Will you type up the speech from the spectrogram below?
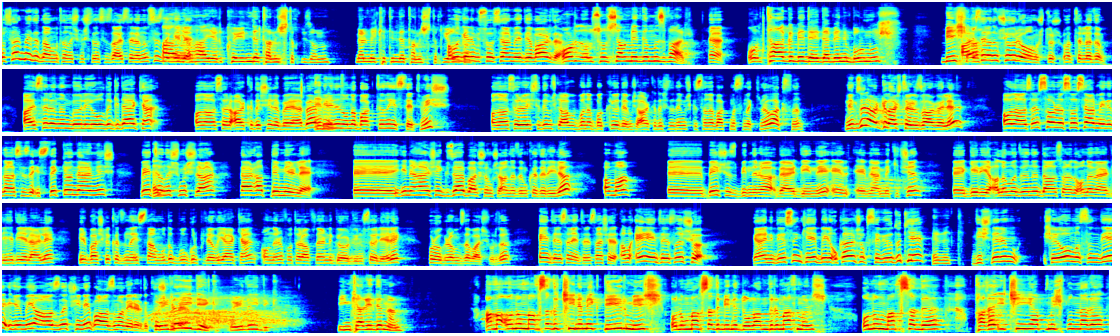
Sosyal medyadan mı tanışmıştınız siz Aysel Hanım? Siz de Hayır gene. hayır köyünde tanıştık biz onun. Memleketinde tanıştık. Ama Yozgat. gene bir sosyal medya vardı. Orada sosyal medyamız var. He. O takip ede de beni bulmuş. Beş Aysel Hanım şöyle olmuştur hatırladım. Aysel Hanım böyle yolda giderken ondan sonra arkadaşıyla beraber Evet. birinin ona baktığını hissetmiş. Ondan sonra işte demiş ki abi bana bakıyor demiş. Arkadaşı da demiş ki sana bakmasın da kime baksın? Ne güzel arkadaşlarınız var böyle. Ondan sonra sonra sosyal medyadan size istek göndermiş ve tanışmışlar Ferhat Demir'le. Ee, yine her şey güzel başlamış anladığım kadarıyla ama e, 500 bin lira verdiğini ev- evlenmek için e, geriye alamadığını daha sonra da ona verdiği hediyelerle bir başka kadına İstanbul'da bulgur pilavı yerken onların fotoğraflarını gördüğünü söyleyerek programımıza başvurdu. Enteresan enteresan şeyler ama en enteresanı şu. Yani diyorsun ki beni o kadar çok seviyordu ki Evet. dişlerim şey olmasın diye yemeği ağzına çiğneyip ağzıma verirdi kuş gibi. Öyleydik. Öyleydik. İnkar edemem. Ama onun maksadı çiğnemek değilmiş. Onun maksadı beni dolandırmakmış. Onun maksadı para için yapmış bunları.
